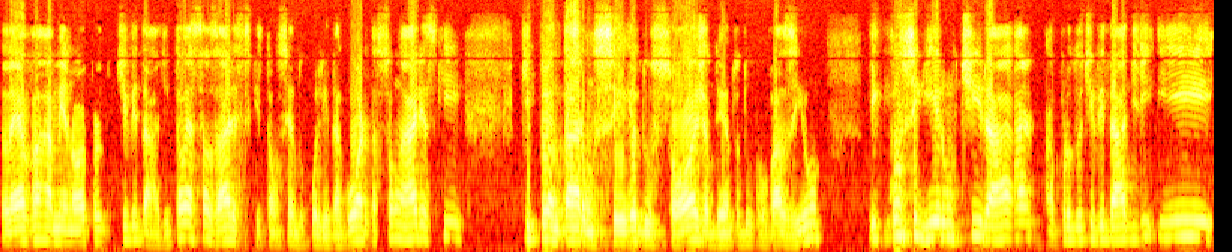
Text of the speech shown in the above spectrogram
leva a menor produtividade. Então essas áreas que estão sendo colhidas agora são áreas que, que plantaram cedo soja dentro do vazio e conseguiram tirar a produtividade e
